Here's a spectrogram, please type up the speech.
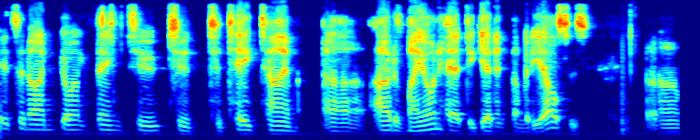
it's an ongoing thing to to to take time uh, out of my own head to get in somebody else's. Um,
